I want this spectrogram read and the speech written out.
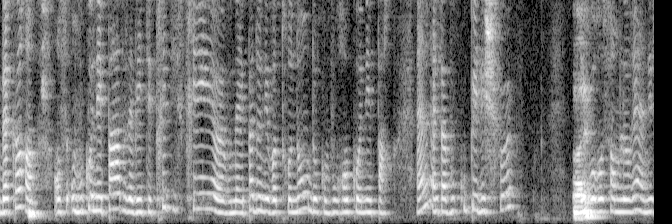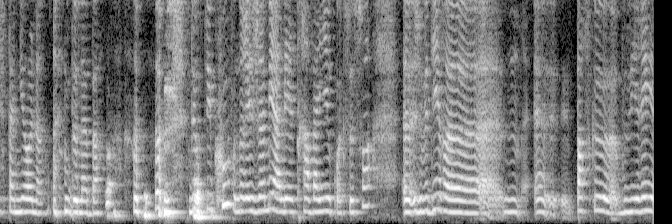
D'accord On ne vous connaît pas, vous avez été très discret, euh, vous n'avez pas donné votre nom, donc on ne vous reconnaît pas. Hein Elle va vous couper les cheveux et vous ressemblerez à un espagnol de là-bas. donc du coup, vous n'aurez jamais à aller travailler ou quoi que ce soit. Euh, je veux dire, euh, parce que vous irez,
